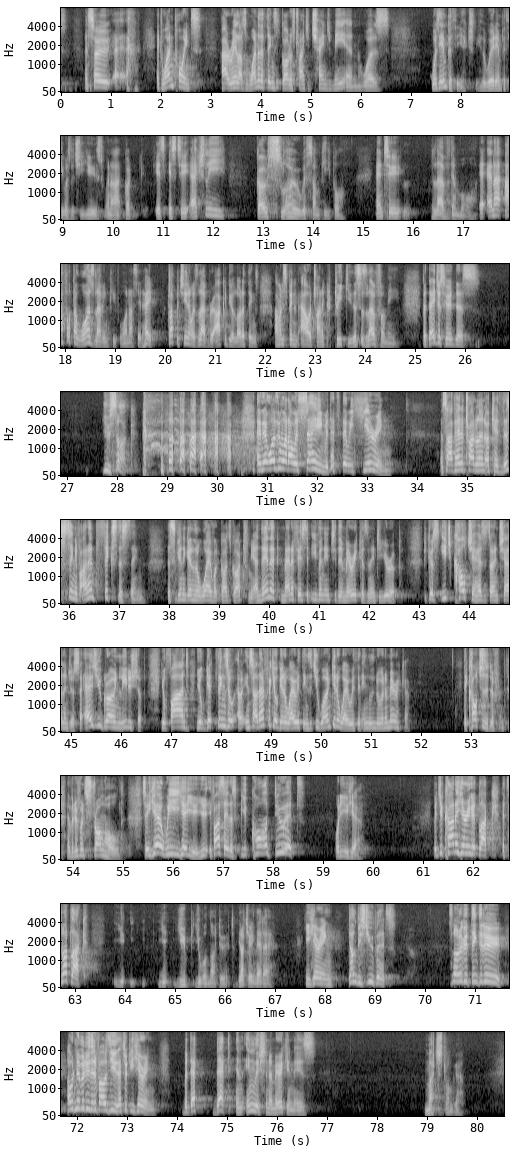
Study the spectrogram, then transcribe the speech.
and so uh, at one point, I realized one of the things that God was trying to change me in was, was empathy, actually. The word empathy was literally used when I got, is, is to actually go slow with some people and to love them more. And I, I thought I was loving people when I said, hey, Cappuccino is love, bro. I could do a lot of things. I'm going to spend an hour trying to tweak you. This is love for me. But they just heard this. You suck. and that wasn't what I was saying, but that's what they were hearing. And so I've had to try to learn okay, this thing, if I don't fix this thing, this is going to get in the way of what God's got for me. And then it manifested even into the Americas and into Europe because each culture has its own challenges. So as you grow in leadership, you'll find you'll get things uh, in South Africa, you'll get away with things that you won't get away with in England or in America. Their cultures are different. They have a different stronghold. So here we hear you. you if I say this, you can't do it. What do you hear? But you're kind of hearing it like, it's not like, you, you, you, you will not do it. You're not hearing that, eh? You're hearing, don't be stupid. It's not a good thing to do. I would never do that if I was you. That's what you're hearing. But that, that in English and American is much stronger.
